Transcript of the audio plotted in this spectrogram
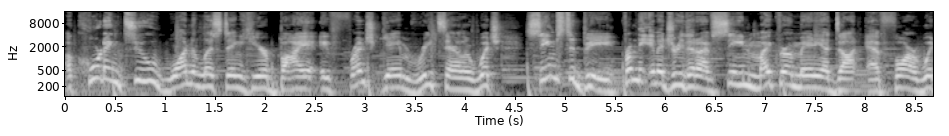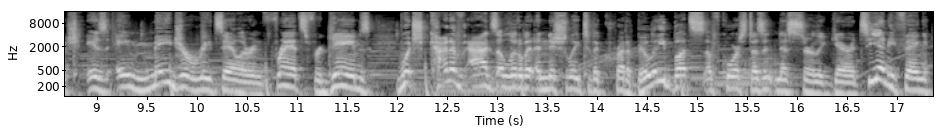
according to one listing here by a French game retailer, which seems to be, from the imagery that I've seen, Micromania.fr, which is a major retailer in France for games, which kind of adds a little bit initially to the credibility, but of course doesn't necessarily guarantee anything.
